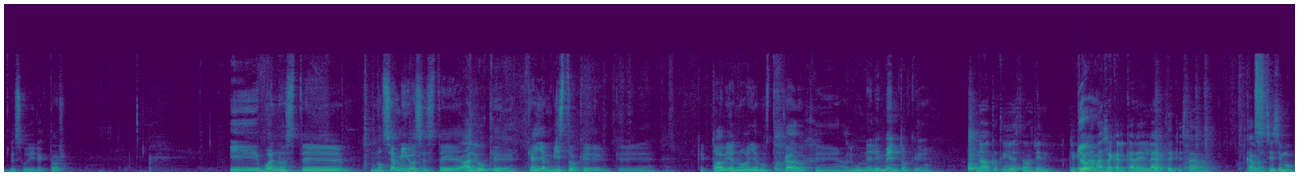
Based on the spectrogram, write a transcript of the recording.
de su director. Y bueno, este, no sé amigos, este, algo que, que hayan visto que, que, que todavía no hayamos tocado, que algún elemento que... No, creo que ya estamos bien. Que Yo- nada más recalcar el arte, que está cabroncísimo.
